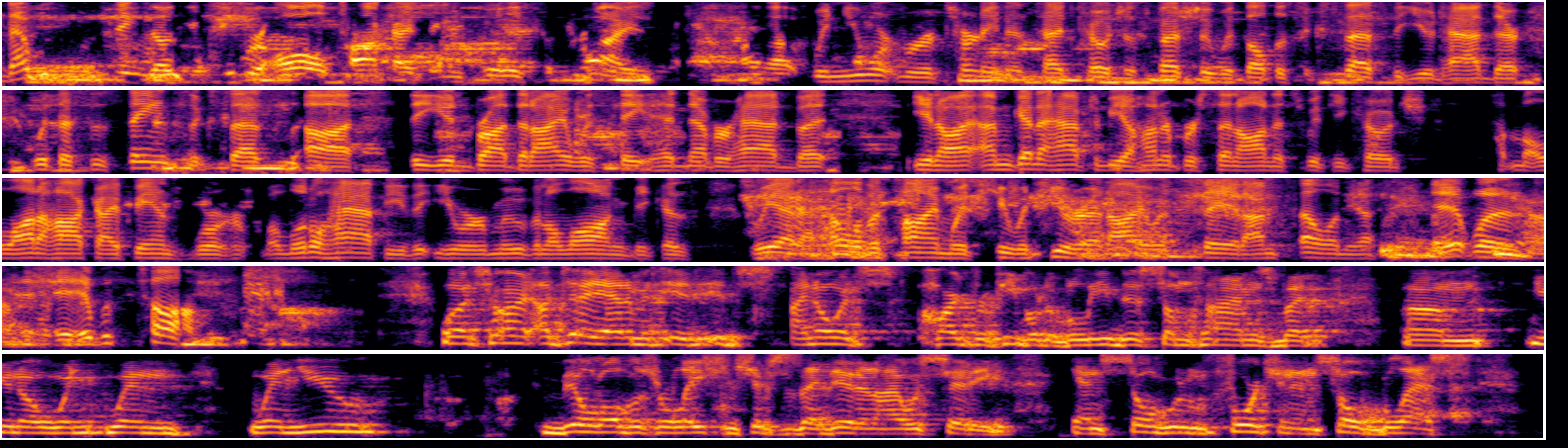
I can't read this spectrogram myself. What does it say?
that was the thing, though. We were all Hawkeye fans really surprised uh, when you weren't returning as head coach, especially with all the success that you'd had there, with the sustained success uh, that you'd brought that Iowa State had never had. But, you know, I, I'm going to have to be 100% honest with you, coach a lot of Hawkeye fans were a little happy that you were moving along because we had a hell of a time with you when you were at Iowa State. I'm telling you, it was it, it was tough. Well, it's hard. I'll tell you, Adam. It, it's I know it's hard for people to believe this sometimes, but um, you know when when when you build all those relationships as I did in Iowa City, and so fortunate and so blessed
